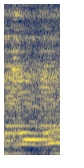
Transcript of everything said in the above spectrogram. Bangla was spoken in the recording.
Oh,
